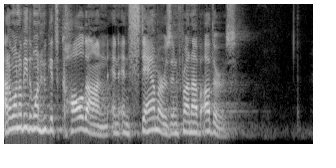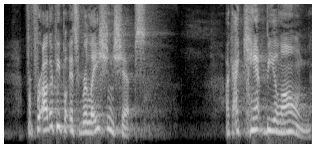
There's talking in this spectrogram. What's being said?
I don't want to be the one who gets called on and, and stammers in front of others. For, for other people, it's relationships. Like, I can't be alone.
